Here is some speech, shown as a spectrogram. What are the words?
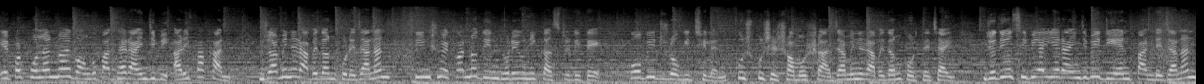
এরপর কল্যাণময় গঙ্গোপাধ্যায়ের আইনজীবী আরিফা খান জামিনের আবেদন করে জানান, তিনশো একান্ন দিন ধরে উনি কাস্টাডিতে। কোভিড রোগী ছিলেন। ফুসফুসের সমস্যা। জামিনের আবেদন করতে চাই। যদিও সিবিআই এর আইনজীবী ডিএন পান্ডে জানান,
